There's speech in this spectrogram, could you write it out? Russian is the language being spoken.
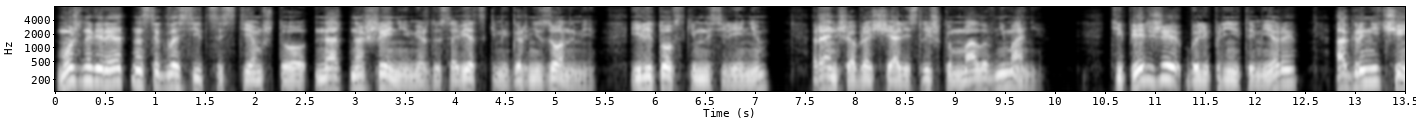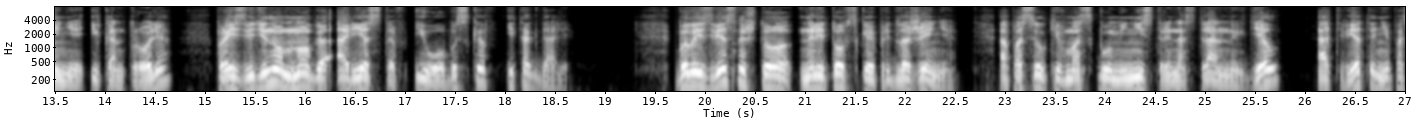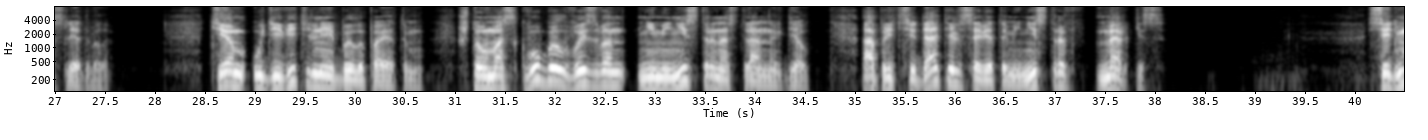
Можно, вероятно, согласиться с тем, что на отношения между советскими гарнизонами и литовским населением раньше обращали слишком мало внимания. Теперь же были приняты меры ограничения и контроля, произведено много арестов и обысков и так далее. Было известно, что на литовское предложение о посылке в Москву министра иностранных дел ответа не последовало. Тем удивительнее было поэтому, что в Москву был вызван не министр иностранных дел, а председатель Совета министров Меркис. 7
